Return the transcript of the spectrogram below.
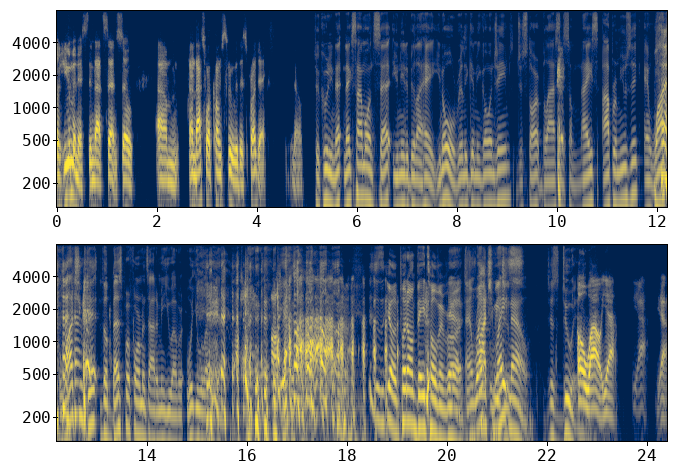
a humanist in that sense. So um and that's what comes through with his projects. you know. Chakudi, ne- next time on set, you need to be like, hey, you know what will really get me going, James? Just start blasting some nice opera music and watch watch you get the best performance out of me you ever what you will ever get. just yo, put on Beethoven, bro, Yeah, just and right- watch me right just- now. Just do it. oh wow, yeah. Yeah,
